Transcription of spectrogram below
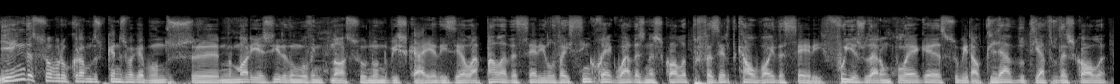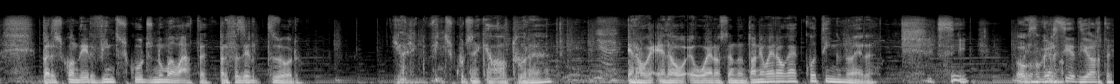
E ainda sobre o cromo dos pequenos vagabundos, eh, memória gira de um ouvinte nosso, o Nuno Biscaia, diz ele, à pala da série levei cinco reguadas na escola por fazer de cowboy da série. Fui ajudar um colega a subir ao telhado do teatro da escola para esconder 20 escudos numa lata para fazer de tesouro. E olha, 20 escudos naquela altura... Era, o- era, o- ou era o Santo António ou era o Gago Coutinho, não era? Sim. O, o Garcia de Horta.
